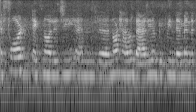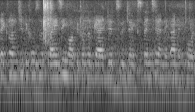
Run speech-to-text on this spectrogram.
afford technology and uh, not have a barrier between them and the technology because of pricing or because of gadgets which are expensive and they can't afford.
